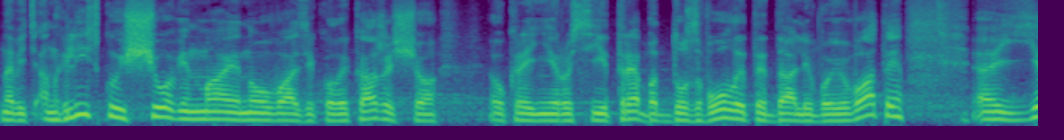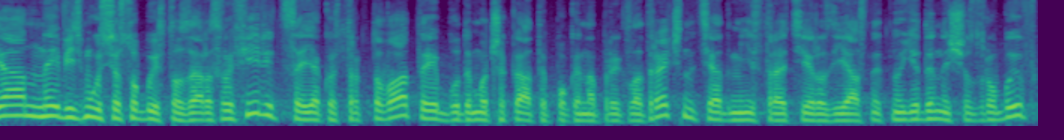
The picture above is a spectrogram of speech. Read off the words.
навіть англійською, що він має на увазі, коли каже, що Україні і Росії треба дозволити далі воювати. Е, Я не візьмусь особисто зараз в ефірі це якось трактувати. Будемо чекати, поки, наприклад, речниця адміністрації роз'яснить. Ну єдине, що зробив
